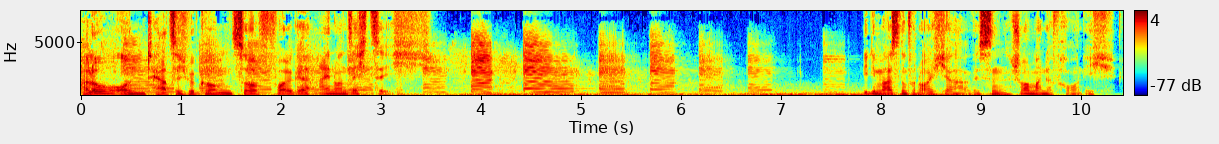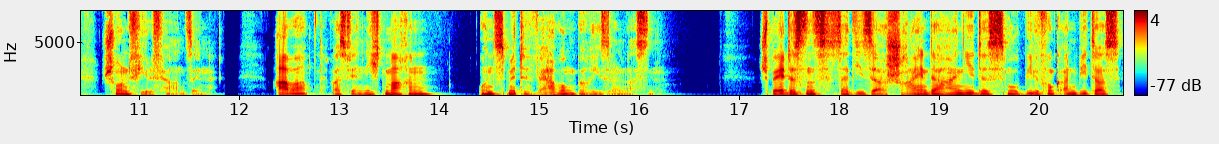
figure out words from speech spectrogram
Hallo und herzlich willkommen zur Folge 61. Wie die meisten von euch ja wissen, schauen meine Frau und ich schon viel Fernsehen. Aber was wir nicht machen, uns mit Werbung berieseln lassen. Spätestens seit dieser schreiende Heini des Mobilfunkanbieters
